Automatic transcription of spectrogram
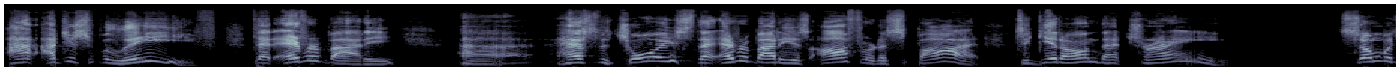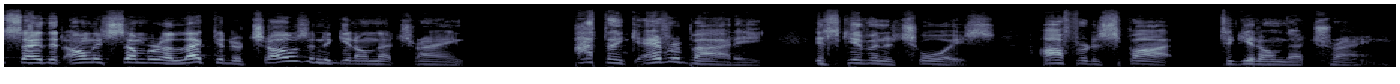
I, I just believe that everybody uh, has the choice that everybody is offered a spot to get on that train. Some would say that only some are elected or chosen to get on that train. I think everybody is given a choice, offered a spot to get on that train.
